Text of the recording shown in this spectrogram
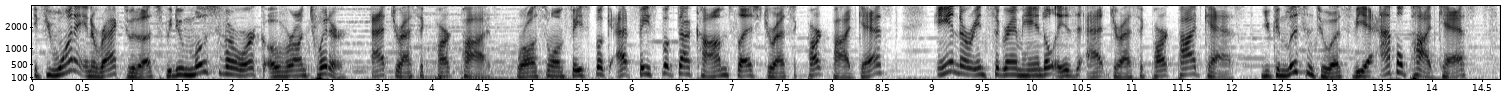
If you want to interact with us, we do most of our work over on Twitter at Jurassic Park Pod. We're also on Facebook at facebook.com slash Jurassic Park Podcast, and our Instagram handle is at Jurassic Park Podcast. You can listen to us via Apple Podcasts,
